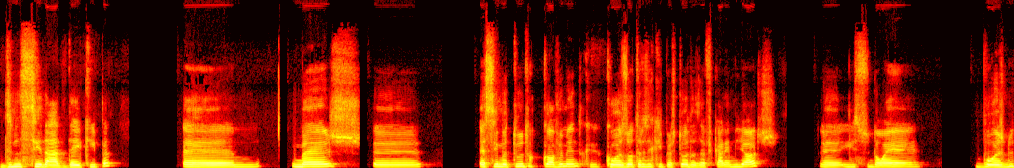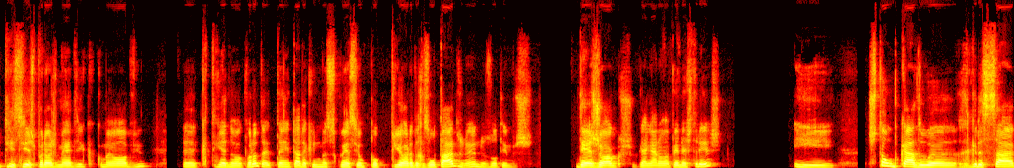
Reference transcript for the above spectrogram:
de necessidade da equipa. Uh, mas uh, acima de tudo, obviamente, que com as outras equipas todas a ficarem melhores, uh, isso não é boas notícias para os Magic, como é óbvio, que tinha, não, pronto, têm estado aqui numa sequência um pouco pior de resultados, né? nos últimos 10 jogos ganharam apenas 3 e estão um bocado a regressar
